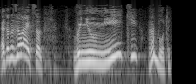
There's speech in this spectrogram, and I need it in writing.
Это называется, вы не умеете работать.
